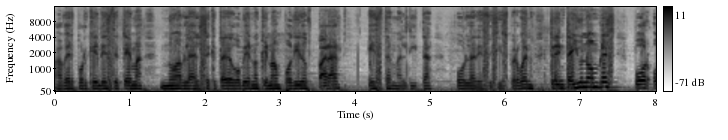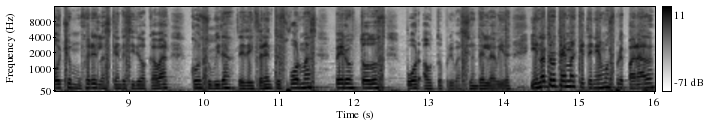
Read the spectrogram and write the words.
A ver por qué de este tema no habla el secretario de gobierno que no han podido parar esta maldita ola de suicidios. Pero bueno, 31 hombres por 8 mujeres las que han decidido acabar con su vida de diferentes formas, pero todos por autoprivación de la vida. Y en otro tema que teníamos preparado,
